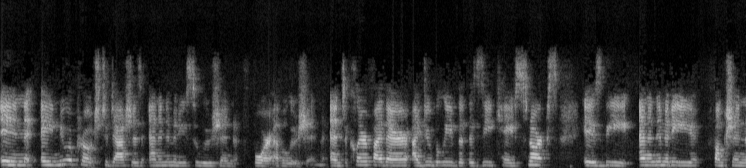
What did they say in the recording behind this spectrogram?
in a new approach to Dash's anonymity solution for evolution? And to clarify there, I do believe that the ZK snarks is the anonymity function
